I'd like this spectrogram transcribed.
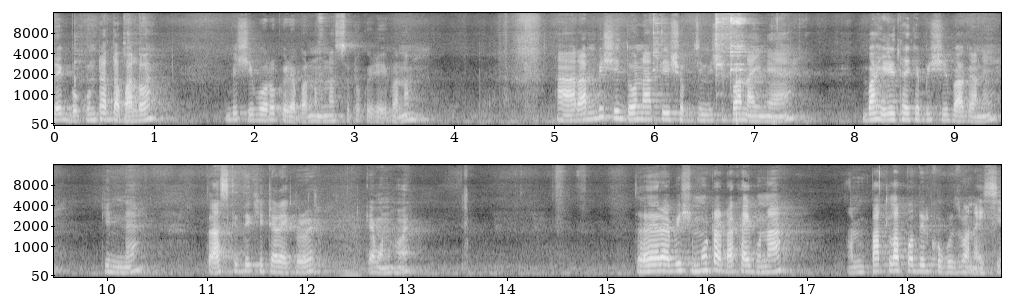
দেখব কোনটা দা ভালো বেশি বড় করে বানাম না, ছোটো করেই বানাম। আর আমি বেশি দোনাতে সব জিনিস বানাই না বাহিরে থেকে বেশি বাগানে কিন। না তো আজকে দেখি ট্রাই করে কেমন হয়। তো এরা বেশি মোটাটা খাইব না। আমি পাতলা পদের খবুজ বানাইছি।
